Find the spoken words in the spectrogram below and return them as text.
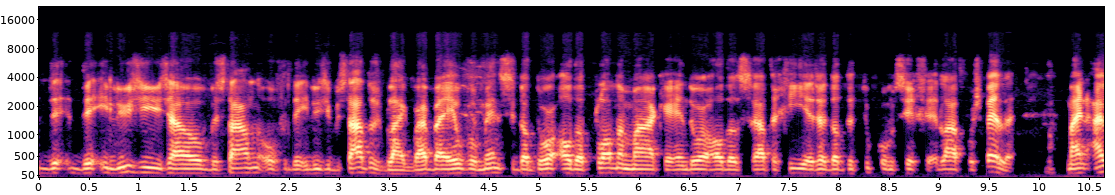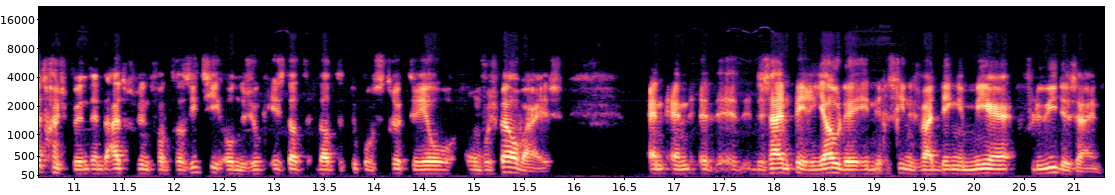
de, de illusie zou bestaan, of de illusie bestaat dus blijkbaar bij heel veel mensen, dat door al dat plannen maken en door al dat strategieën, zodat de toekomst zich laat voorspellen mijn uitgangspunt en het uitgangspunt van transitieonderzoek is dat, dat de toekomst structureel onvoorspelbaar is. En, en er zijn perioden in de geschiedenis waar dingen meer fluïde zijn.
